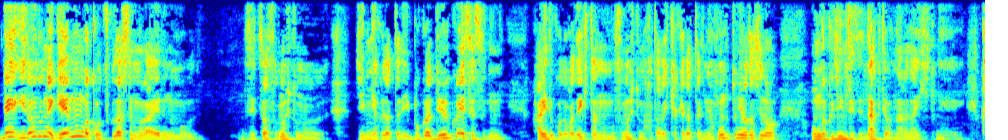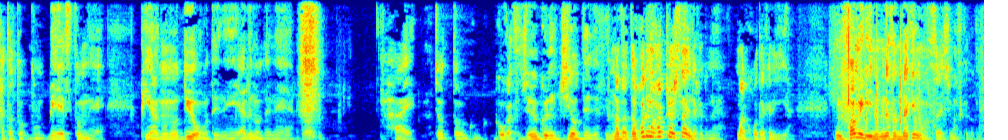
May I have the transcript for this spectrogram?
で、いろいろね、ゲーム音楽を作らせてもらえるのも、実はその人の人脈だったり、僕はデュークエセスに入ることができたのもその人の働きかけだったりね、本当に私の音楽人生でなくてはならないね、方と、ベースとね、ピアノのデュオでね、やるのでね、はい。ちょっと5月19日予定ですね。まだどこにも発表してないんだけどね。まあ、ここだけでいいや。ファミリーの皆さんだけにもお伝えしますけどね。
